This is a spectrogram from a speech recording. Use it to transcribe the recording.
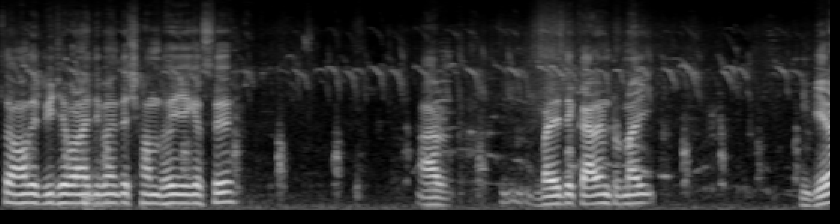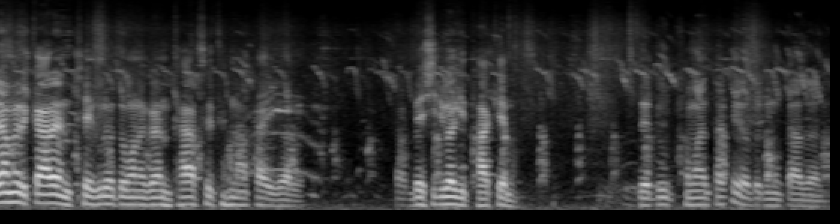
তো আমাদের পিঠে বানাইতে বানাইতে সন্ধ্যা হয়ে গেছে। আর বাড়িতে কারেন্টও নাই। গ্রামের কারেন্ট সেগুলো তো মনে করেন থাকছে না থাকে গেল বেশিরভাগই থাকে না। যেটুকু সময় থাকে, ওতে কোনো কাজ হয় না।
